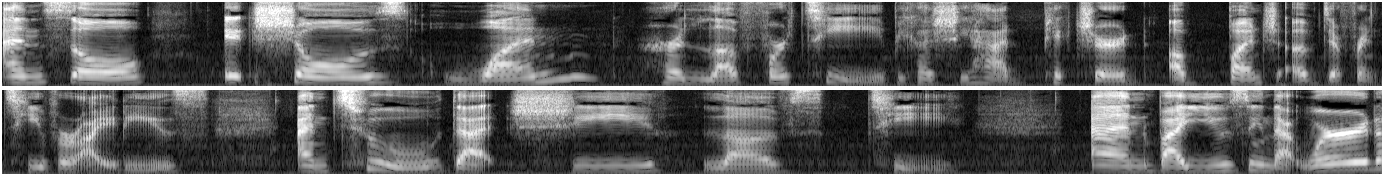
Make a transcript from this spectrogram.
And so it shows one, her love for tea because she had pictured a bunch of different tea varieties, and two, that she loves tea. And by using that word,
